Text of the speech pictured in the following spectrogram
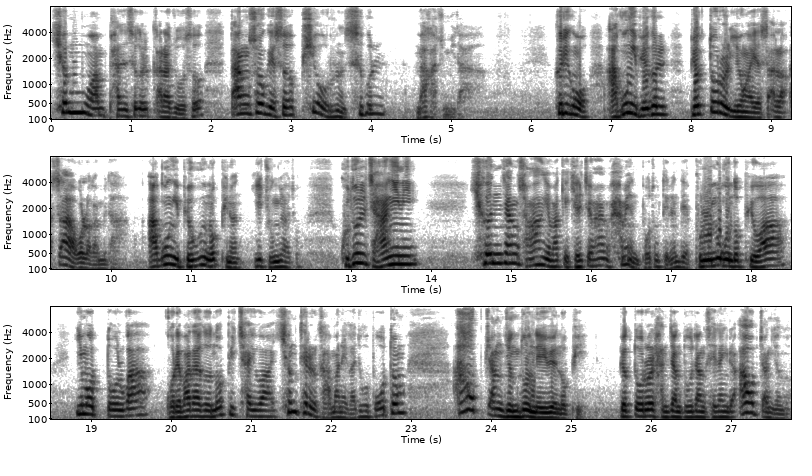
현무암 판석을 깔아주어서 땅 속에서 피어오르는 습을 막아줍니다. 그리고 아궁이 벽을 벽돌을 이용하여 쌓아, 올라갑니다. 아궁이 벽의 높이는 이게 중요하죠. 구들 장인이 현장 상황에 맞게 결정하면 보통 되는데 불목의 높이와 이목돌과 고래바닥의 높이 차이와 형태를 감안해 가지고 보통 아홉 장 정도 내외의 높이 벽돌을 한 장, 두 장, 세 장이라 아홉 장 정도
